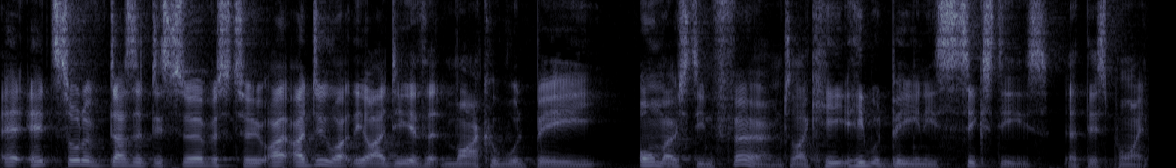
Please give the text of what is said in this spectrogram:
it, it sort of does a disservice to. I, I do like the idea that Michael would be almost infirmed, like he, he would be in his 60s at this point,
